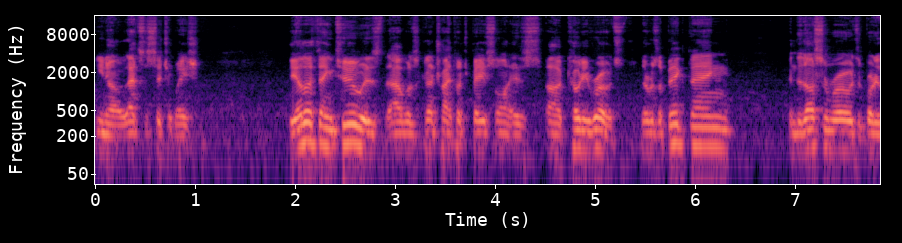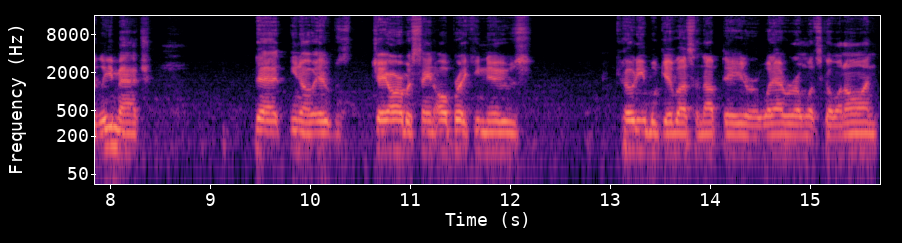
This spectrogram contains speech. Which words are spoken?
you know that's the situation. The other thing too is I was going to try to touch base on is uh, Cody Rhodes. There was a big thing in the Dustin Rhodes and Brodie Lee match that you know it was Jr. was saying all breaking news. Cody will give us an update or whatever on what's going on.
